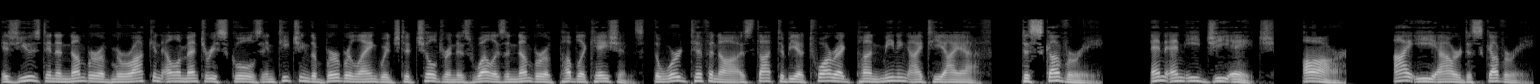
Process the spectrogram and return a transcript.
is used in a number of Moroccan elementary schools in teaching the Berber language to children as well as a number of publications. The word Tifinagh is thought to be a Tuareg pun meaning itif, discovery, nnegh, r, i.e. our discovery.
